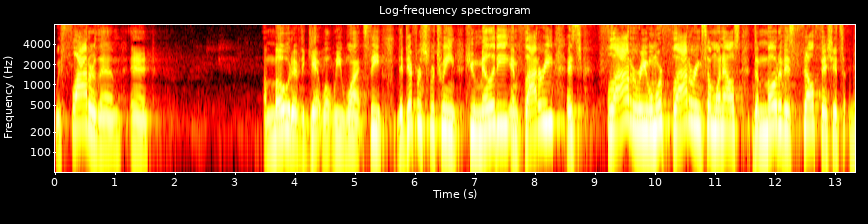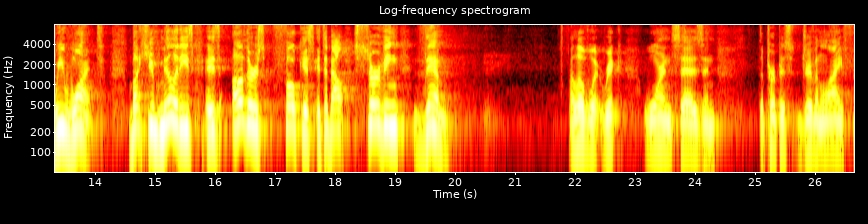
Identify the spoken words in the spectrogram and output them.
We flatter them in a motive to get what we want. See, the difference between humility and flattery is flattery, when we're flattering someone else, the motive is selfish, it's we want. But humility is others focused, it's about serving them. I love what Rick Warren says in The Purpose Driven Life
